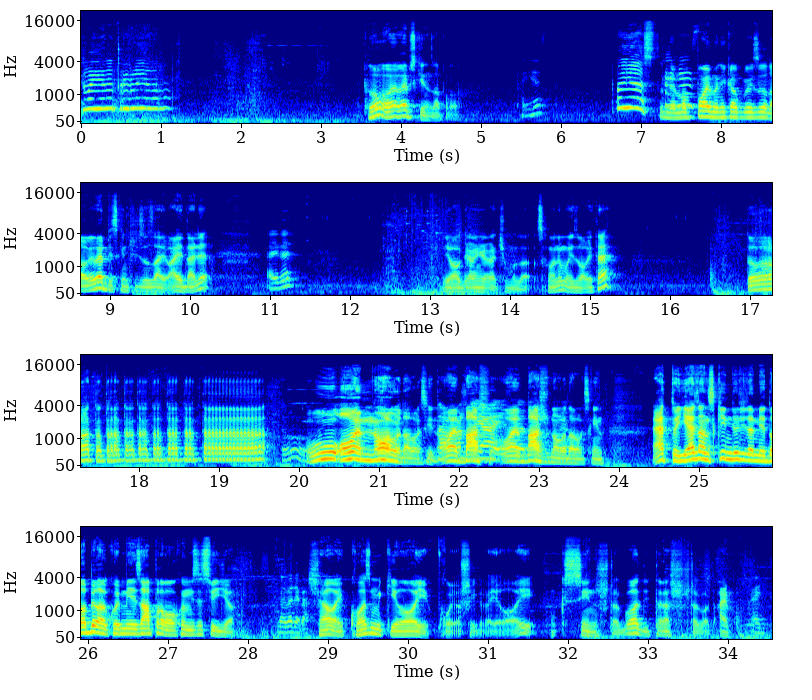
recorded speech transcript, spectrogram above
1, 3, 2, 1. Pa dobro, ovo je lep skin zapravo. Pa jest. Pa jest, nema pojma ni kako izgleda, ali lepi skinčić za zaju. Ajde dalje. Ajde. I ovo Grangera ćemo da sklonimo, izvolite. U, ovo je mnogo dobar skin. Ovo je baš ovo je baš mnogo dobar skin. Eto, jedan skin ljudi da mi je dobila koji mi je zapravo, koji mi se sviđa. Dobar je baš. Šta je ovaj, Kozmik i Roy, ko još igra i Roy, Xin šta god i Trash šta god. Ajmo. Ajde.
